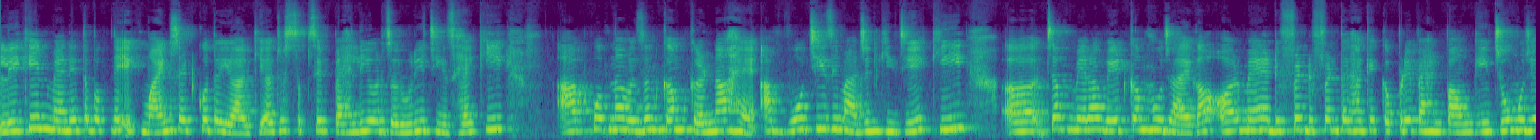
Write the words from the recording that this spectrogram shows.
लेकिन मैंने तब अपने एक माइंडसेट को तैयार किया, जो सबसे पहली और ज़रूरी चीज़ है कि आपको अपना वज़न कम करना है, आप वो चीज़ इमेजिन कीजिए कि जब मेरा वेट कम हो जाएगा और मैं डिफरेंट डिफरेंट तरह के कपड़े पहन पाऊँगी, जो मुझे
